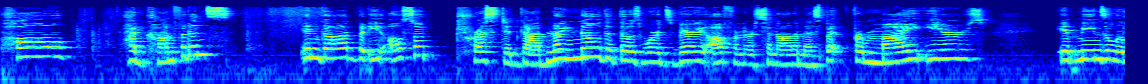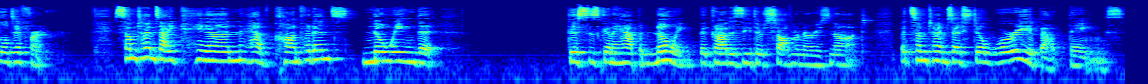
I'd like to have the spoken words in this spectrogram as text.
Paul had confidence in God, but he also trusted God. And I know that those words very often are synonymous, but for my ears, it means a little different. Sometimes I can have confidence knowing that this is going to happen, knowing that God is either sovereign or is not. But sometimes I still worry about things.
